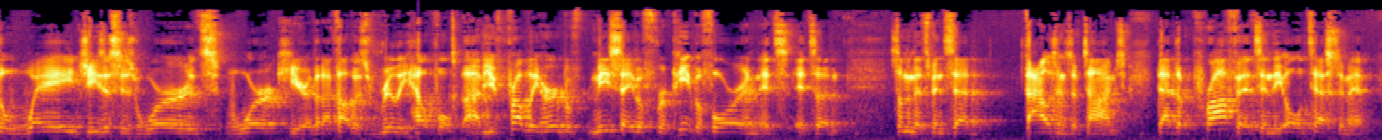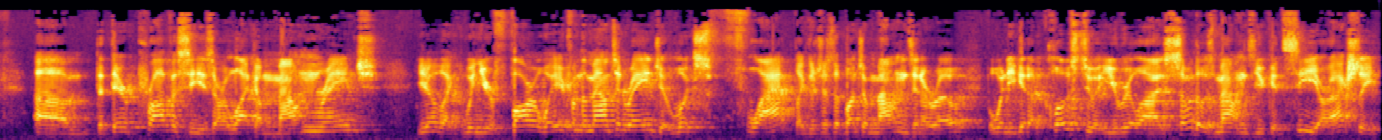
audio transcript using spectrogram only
the way Jesus' words work here that I thought was really helpful. Uh, you've probably heard me say, repeat before, and it's, it's a, something that's been said thousands of times, that the prophets in the Old Testament – um, that their prophecies are like a mountain range. You know, like when you're far away from the mountain range, it looks flat, like there's just a bunch of mountains in a row. But when you get up close to it, you realize some of those mountains you could see are actually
